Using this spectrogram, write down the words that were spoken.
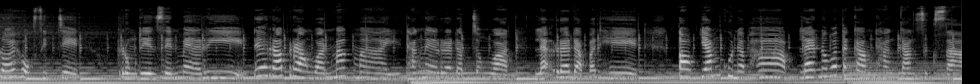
2567 โรงเรียนเซนต์แมรี่ได้รับรางวัลมากมาย ทั้งในระดับจังหวัดและระดับประเทศ ตอกย้ำคุณภาพและนวัตกรรมทางการศึกษา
